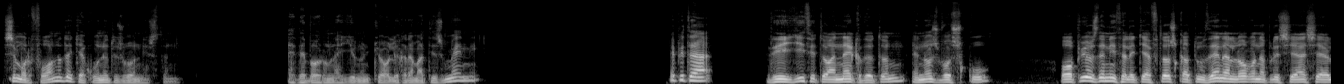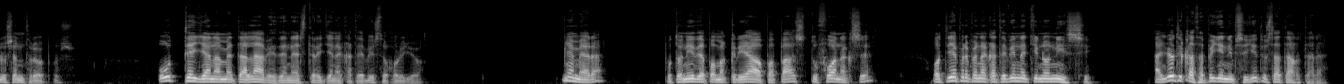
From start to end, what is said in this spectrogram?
συμμορφώνονται και ακούνε τους γονείς των. Ε, δεν μπορούν να γίνουν κι όλοι γραμματισμένοι. Έπειτα διηγήθη το ανέκδοτον ενός βοσκού, ο οποίος δεν ήθελε κι αυτός κατ' ουδένα λόγο να πλησιάσει άλλους ανθρώπους. Ούτε για να μεταλάβει δεν έστρεγε να κατεβεί στο χωριό. Μια μέρα, που τον είδε από μακριά ο παπάς, του φώναξε ότι έπρεπε να κατεβεί να κοινωνήσει. Αλλιώτικα θα πήγαινε η ψυχή του στα τάρταρα.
